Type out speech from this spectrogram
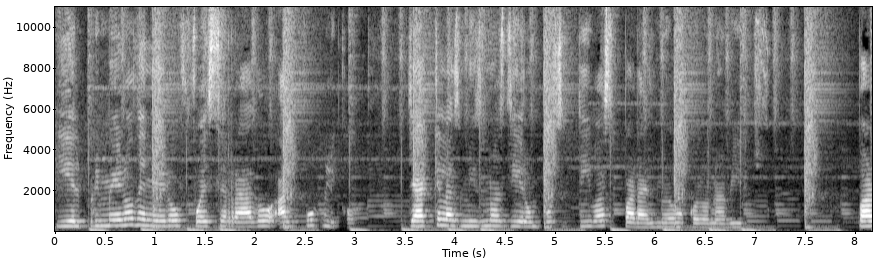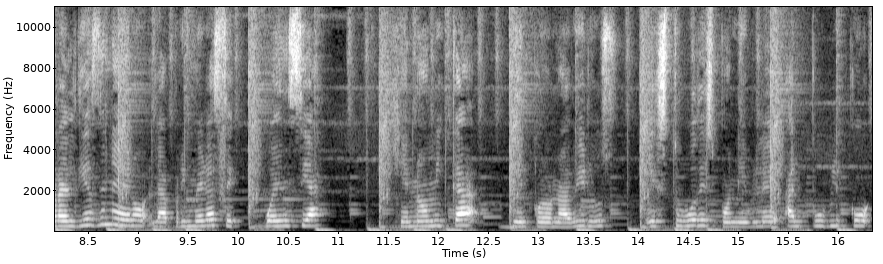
y el primero de enero fue cerrado al público, ya que las mismas dieron positivas para el nuevo coronavirus. Para el 10 de enero, la primera secuencia genómica del coronavirus estuvo disponible al público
